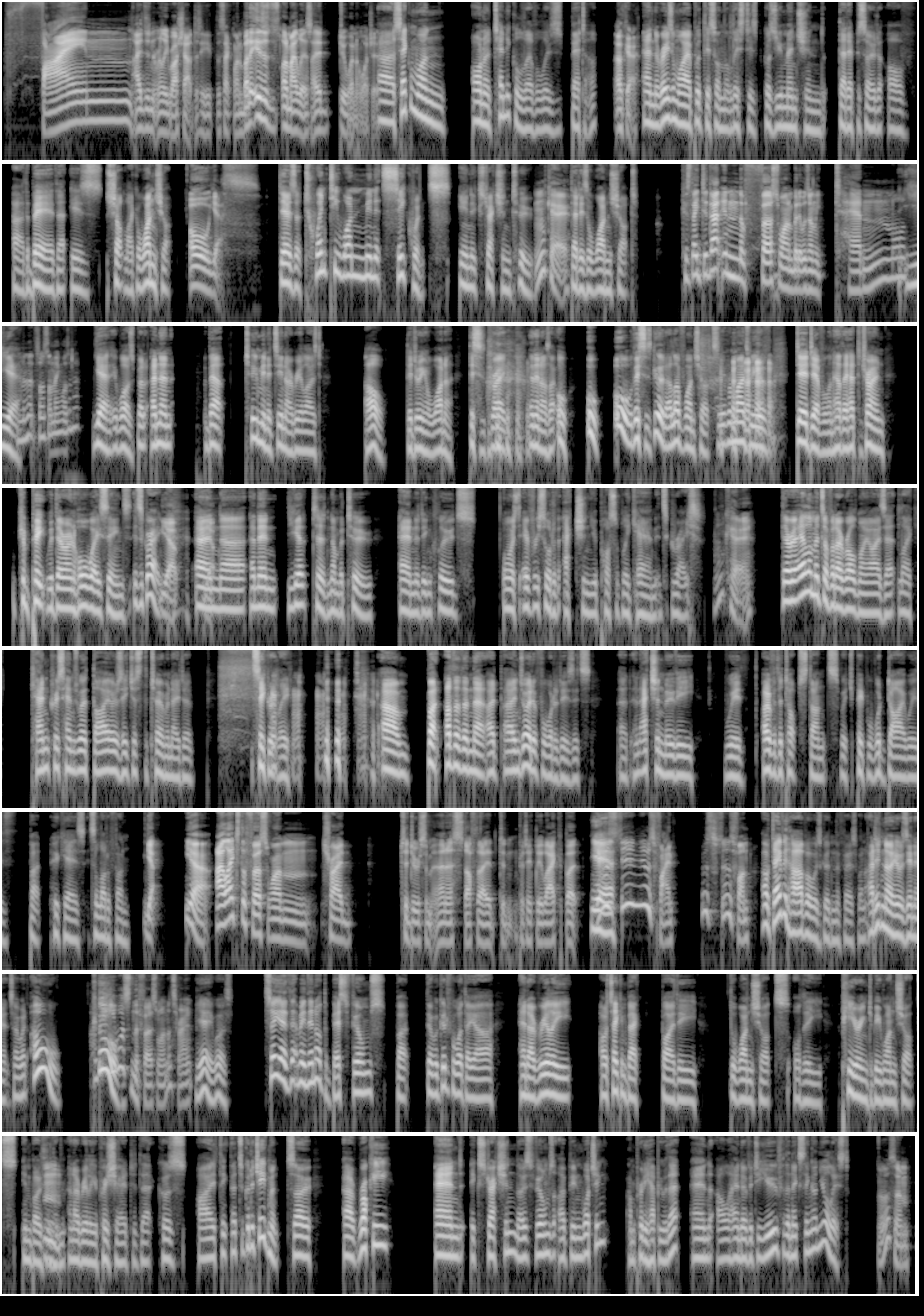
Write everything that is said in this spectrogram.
fine. I didn't really rush out to see the second one, but it is on my list. I do want to watch it. Uh, second one, on a technical level, is better. okay. And the reason why I put this on the list is because you mentioned that episode of uh, The Bear that is shot like a one shot. Oh yes. There's a 21 minute sequence in Extraction 2 Okay. that is a one shot. Because they did that in the first one, but it was only ten or Yeah. minutes or something, wasn't it? Yeah, it was. But, and then about two minutes in, I realized, oh, they're doing a oneer. This is great. and then I was like, oh, oh, oh, this is good. I love one shots. It reminds me of Daredevil and how they had to try and compete with their own hallway scenes. It's great. yeah. and uh, and then you get to number two, and it includes almost every sort of action you possibly can. It's great. Okay. There are elements of it I rolled my eyes at, like can Chris Hemsworth die, or is he just the Terminator secretly? um, but other than that, I I enjoyed it for what it is. It's a, an action movie with over the top stunts, which people would die with, but who cares? It's a lot of fun. yeah. Yeah. I liked the first one. Tried to do some earnest stuff that I didn't particularly like, but Yeah. it was, it, was fine. It was it was fun. Oh, David Harbour was good in the first one. I didn't know he was in it, so I went, oh, Oh, Cool. he was in the first one. That's right. Yeah, he was. So yeah, th- I mean, they're not the best films, but they were good for what they are. And I really, I was taken back by the the one shots or the appearing to be one shots in both of Mm. them, and I really appreciated that because I think that's a good achievement. So, uh, Rocky and Extraction, those films I've been watching, I'm pretty happy with that, and I'll hand over to you for the next thing on your list. Awesome.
